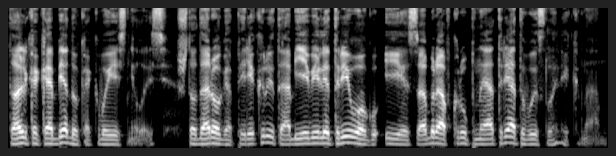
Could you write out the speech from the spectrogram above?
Только к обеду, как выяснилось, что дорога перекрыта, объявили тревогу и, собрав крупный отряд, выслали к нам.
